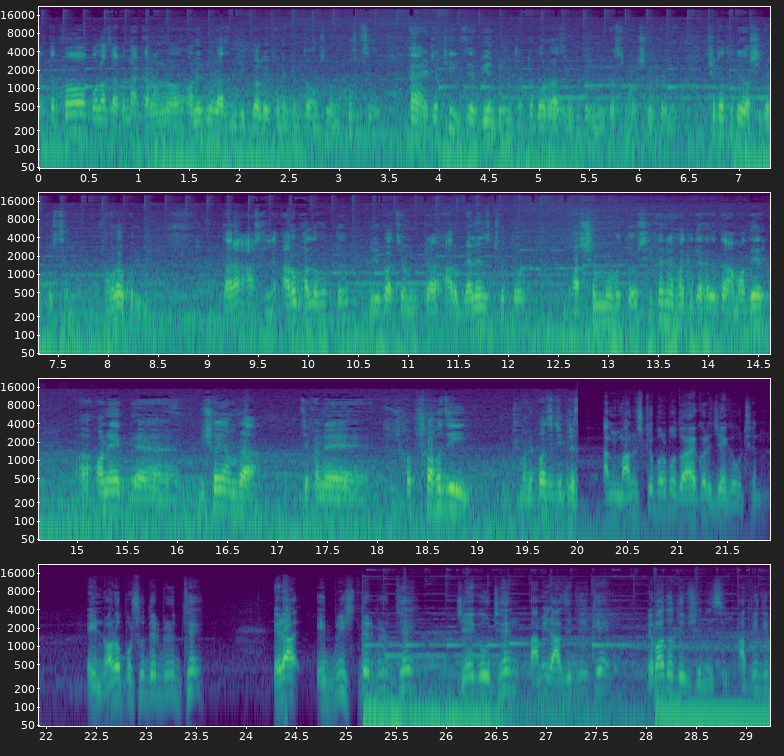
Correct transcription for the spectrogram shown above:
থাকতো একতরফা বলা যাবে না, কারণ অনেকগুলো রাজনৈতিক দল এখানে কিন্তু অংশগ্রহণ করছে। হ্যাঁ এটা ঠিক যে বিএনপির মতো একটা বড় রাজনৈতিক দল নির্বাচনে অংশগ্রহণ করেনি, সেটা থেকে অস্বীকার করছে না। আমরাও করিনি তারা আসলে আরও ভালো হতো, নির্বাচনটা আরও ব্যালেন্সড হতো, ভারসাম্য হতো। সেখানে হয়তো দেখা যেত আমাদের অনেক বিষয় আমরা যেখানে সব সহজেই মানে পজিটিভ আমি মানুষকে বলব, দয়া করে জেগে ওঠেন এই নরপশুদের বিরুদ্ধে, এরা এই বৃষ্টিদের বিরুদ্ধে জেগে ওঠেন আমি রাজনীতিকে এবাদত হিসেবে নিয়েছি আপনি যদি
